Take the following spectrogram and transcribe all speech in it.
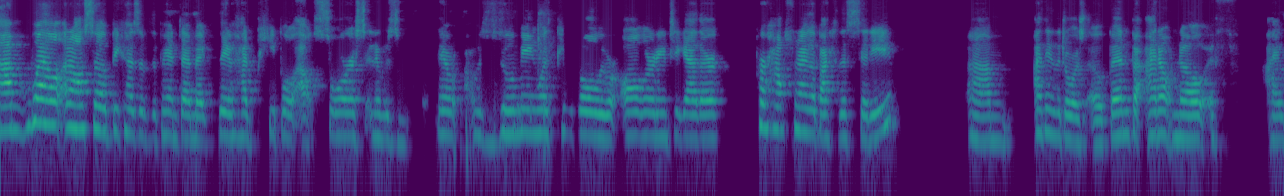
Um, well, and also because of the pandemic, they had people outsourced, and it was there. I was zooming with people. We were all learning together. Perhaps when I go back to the city, um, I think the door is open, but I don't know if I.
